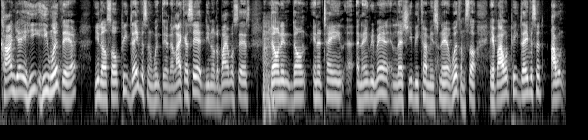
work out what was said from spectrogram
Kanye, he he went there. You know, so Pete Davidson went there. Now, like I said, you know, the Bible says, "Don't en- don't entertain an angry man unless you become ensnared with him." So, if I were Pete Davidson, I would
